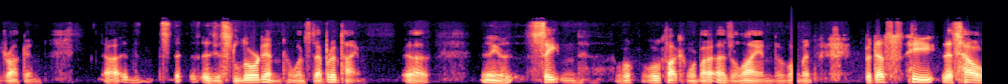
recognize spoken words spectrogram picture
drunken. Uh, it's, it's just lured in one step at a time. Uh, you know, Satan. We'll, we'll talk more about as a lion in a moment, but that's he. That's how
